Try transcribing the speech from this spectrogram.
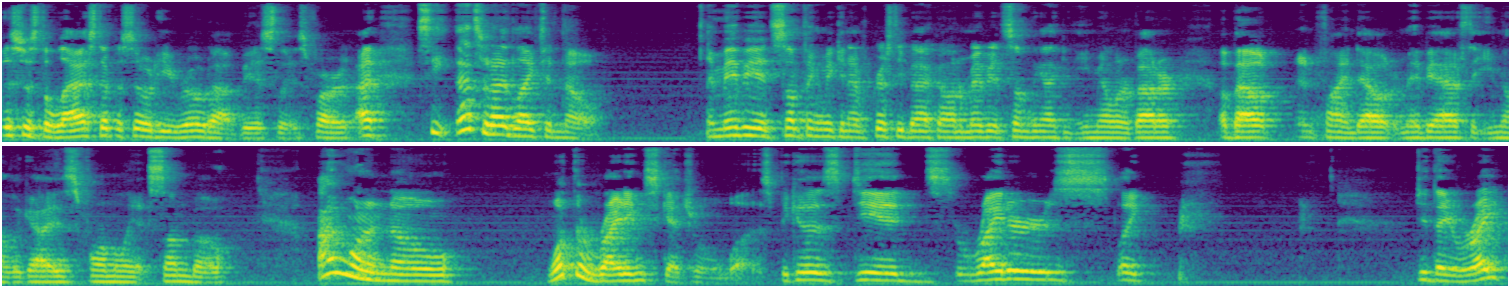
This was the last episode he wrote, obviously. As far as I see, that's what I'd like to know and maybe it's something we can have Christy back on, or maybe it's something I can email her about her about and find out, or maybe I have to email the guys formally at Sunbow. I want to know what the writing schedule was because did writers like did they write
